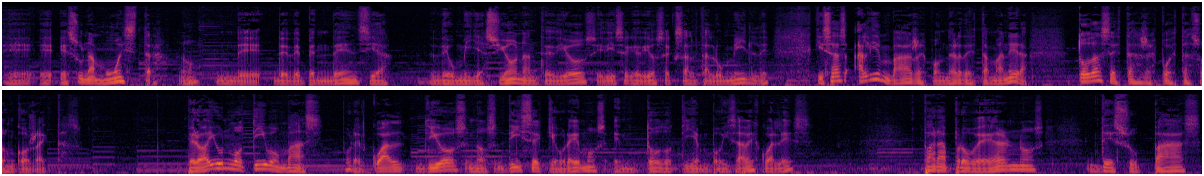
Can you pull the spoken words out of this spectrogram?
eh, es una muestra ¿no? de, de dependencia de humillación ante Dios y dice que Dios exalta al humilde, quizás alguien va a responder de esta manera. Todas estas respuestas son correctas. Pero hay un motivo más por el cual Dios nos dice que oremos en todo tiempo. ¿Y sabes cuál es? Para proveernos de su paz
